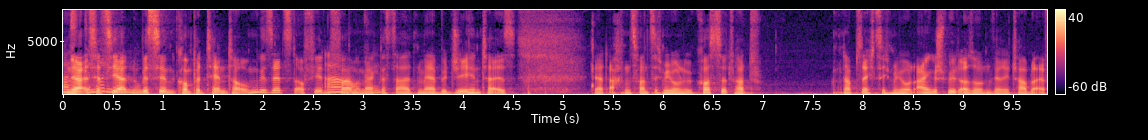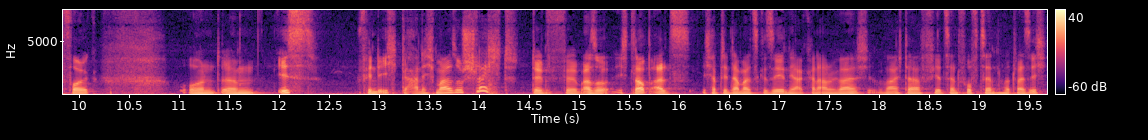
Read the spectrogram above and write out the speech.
fast ja, ist jetzt hier halt ein bisschen kompetenter umgesetzt auf jeden Ah, Fall. Man okay. merkt, dass da halt mehr Budget hinter ist. Der hat 28 Millionen gekostet, hat knapp 60 Millionen eingespielt, also ein veritabler Erfolg. Und ähm, ist, finde ich, gar nicht mal so schlecht, den Film. Also ich glaube, als, ich habe den damals gesehen, ja, keine Ahnung, wie war ich, war ich da, 14, 15, was weiß ich.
